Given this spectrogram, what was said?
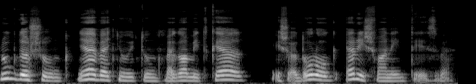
Rugdosunk, nyelvet nyújtunk meg, amit kell, és a dolog el is van intézve.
